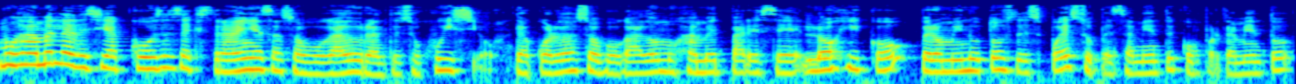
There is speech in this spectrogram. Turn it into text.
Muhammad le decía cosas extrañas a su abogado durante su juicio. De acuerdo a su abogado, Muhammad parece lógico, pero minutos después su pensamiento y comportamiento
